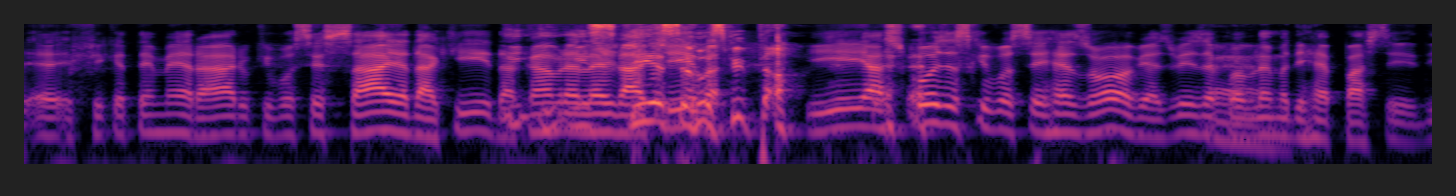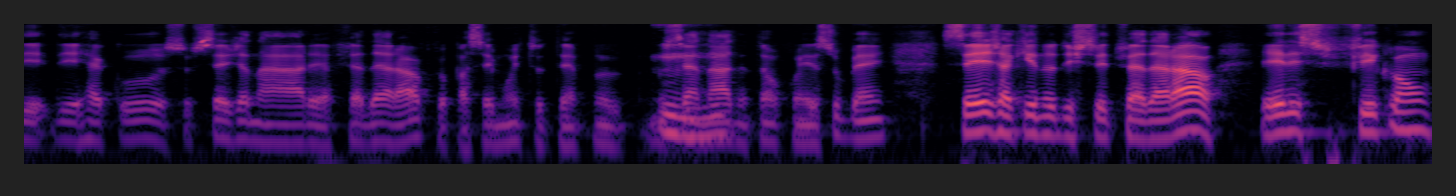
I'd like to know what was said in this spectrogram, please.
eh, fica temerário que você saia daqui da E- Câmara e Legislativa o hospital. e as coisas que você resolve, às vezes é, É. problema de repasse de, de recursos, seja na área federal, porque eu passei muito tempo no, no Uhum. Senado, então eu conheço bem, seja aqui no Distrito Federal, eles ficam.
